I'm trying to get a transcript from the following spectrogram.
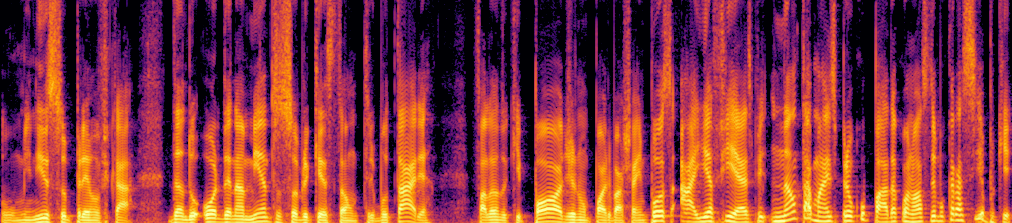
o ministro Supremo ficar dando ordenamento sobre questão tributária, falando que pode, não pode baixar imposto, aí a Fiesp não está mais preocupada com a nossa democracia, porque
